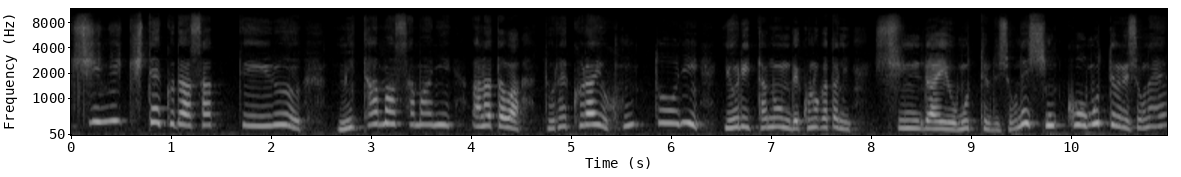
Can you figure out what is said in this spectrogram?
ちに来てくださっている御霊様にあなたはどれくらい本当により頼んでこの方に信頼を持ってるでしょうね信仰を持ってるでしょうね。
